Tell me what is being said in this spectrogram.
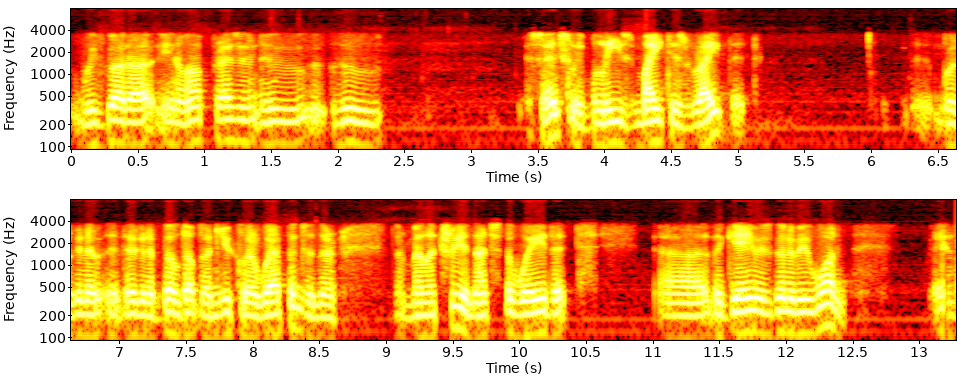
we've got a you know a president who who essentially believes might is right that we're going to they're going to build up their nuclear weapons and their their military, and that's the way that uh, the game is going to be won. In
